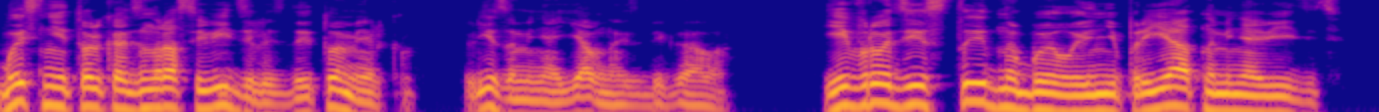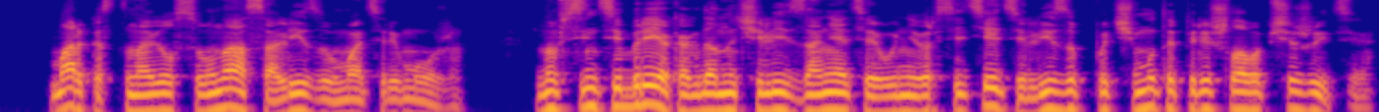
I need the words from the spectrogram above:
Мы с ней только один раз и виделись, да и то мельком. Лиза меня явно избегала. Ей вроде и стыдно было, и неприятно меня видеть. Марк остановился у нас, а Лиза у матери мужа. Но в сентябре, когда начались занятия в университете, Лиза почему-то перешла в общежитие.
